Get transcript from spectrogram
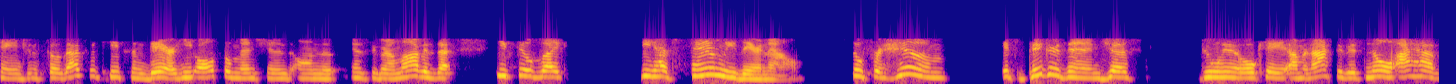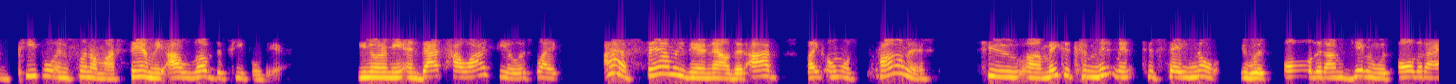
change. And so that's what keeps him there. He also mentioned on the Instagram live is that he feels like he has family there now. So for him, it's bigger than just doing okay, I'm an activist. No, I have people in front of my family. I love the people there. You know what I mean? And that's how I feel. It's like I have family there now that I've like almost promised to uh, make a commitment to say no with all that I'm given, with all that I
